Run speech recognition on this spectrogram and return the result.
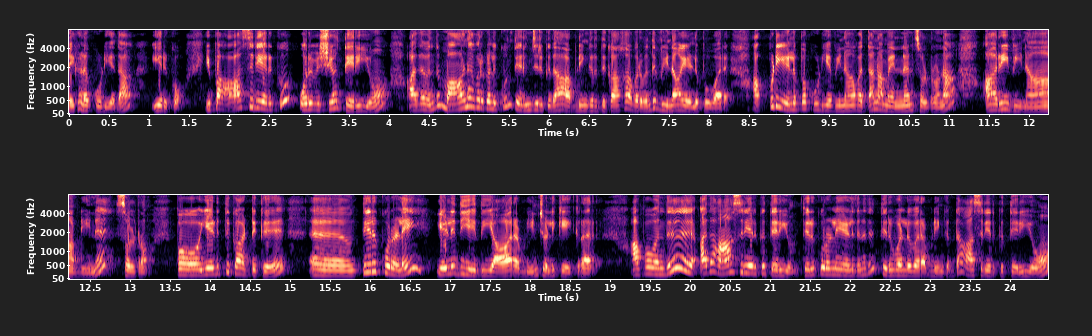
நிகழக்கூடியதா இருக்கும். இப்போ ஆசிரியருக்கு ஒரு விஷயம் தெரியும் அதை வந்து மாணவர்களுக்கும் தெரிஞ்சிருக்குதா அப்படிங்கிறதுக்காக அவர் வந்து வினா எழுப்புவார். அப்படி எழுப்பக்கூடிய வினாவை தான் நம்ம என்னன்னு சொல்கிறோன்னா அறிவினா அப்படின்னு சொல்கிறோம் இப்போது எடுத்துக்காட்டுக்கு திருக்குறளை எழுதியது யார் அப்படின்னு சொல்லி கேட்குறாரு அப்போ வந்து அது ஆசிரியருக்கு தெரியும். திருக்குறளை எழுதினது திருவள்ளுவர் அப்படிங்கிறது ஆசிரியருக்கு தெரியும்.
